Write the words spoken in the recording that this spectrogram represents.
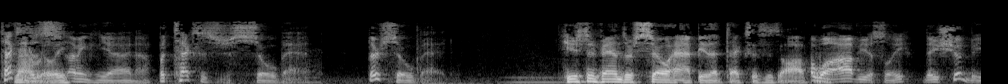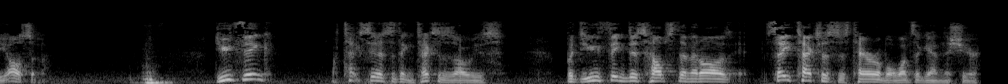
Texas, Not is- really. I mean, yeah, I know, but Texas is just so bad. They're so bad. Houston fans are so happy that Texas is off. Oh, well, obviously they should be also. Do you think? Well, Texas. That's the thing. Texas is always. But do you think this helps them at all? Say Texas is terrible once again this year.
